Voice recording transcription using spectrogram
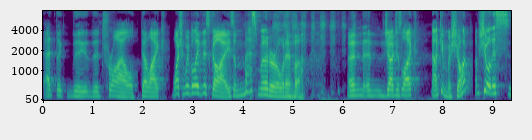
at the, the, the trial, they're like, why should we believe this guy? He's a mass murderer or whatever. and and judge is like, no, give him a shot. I'm sure this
